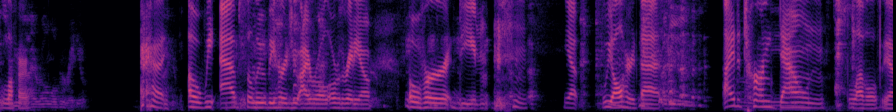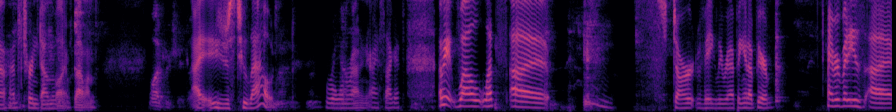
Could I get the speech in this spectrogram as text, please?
Love her. eye roll over radio. oh, we absolutely heard you eye roll over the radio over Dean. yep. We all heard that. I mean, I had to turn down the levels. Yeah, I had to turn down the volume for that one. well, I appreciate that. I you're just too loud rolling around in your eye sockets. Okay, well, let's uh start vaguely wrapping it up here. Everybody's uh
